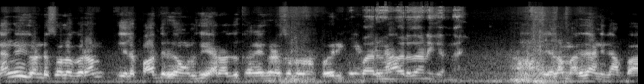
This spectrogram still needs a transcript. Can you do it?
கங்கை கொண்ட சோழபுரம் இதில் பார்த்துருக்கவங்களுக்கு யாராவது கங்கை கொண்ட சோழபுரம் போயிருக்கீங்க பாருங்க மருதானிக்கு என்ன? ஆமா, இதெல்லாம் மருதாணி தான்ப்பா.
